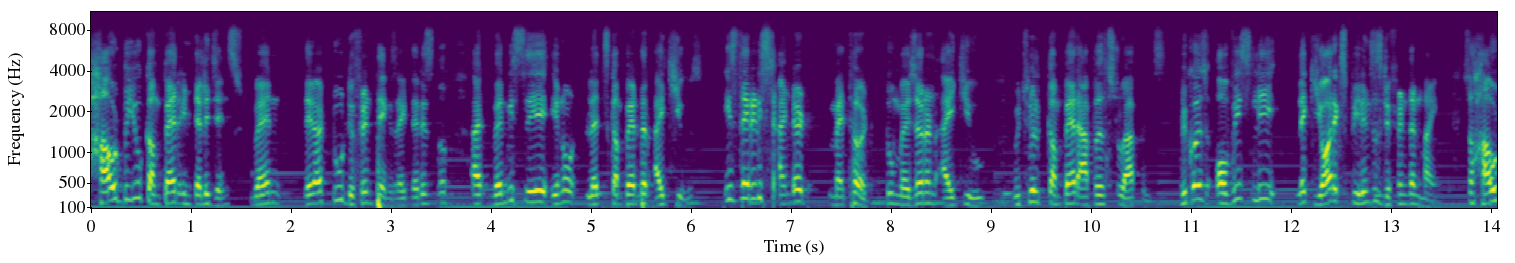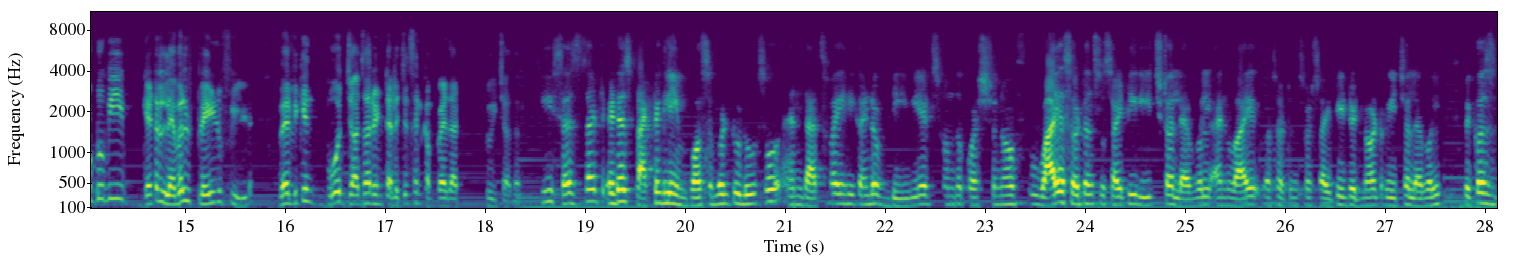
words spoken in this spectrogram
How do you compare intelligence when there are two different things, right? There is no, uh, when we say, you know, let's compare their IQs, is there any standard method to measure an IQ which will compare apples to apples? Because obviously, like your experience is different than mine. So, how do we get a level playing field where we can both judge our intelligence and compare that to each other? He says that it is practically impossible to do so, and that's why he kind of deviates from the question of why a certain society reached a level and why a certain society did not reach a level because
